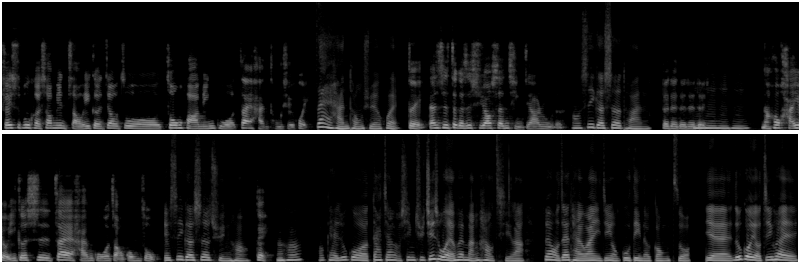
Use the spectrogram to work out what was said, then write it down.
Facebook 上面找一个叫做中华民国在韩同学会，在韩同学会，对，但是这个是需要申请加入的，哦，是一个社团，对对对对对，嗯哼哼，然后还有一个是在韩国找工作，也是一个社群哈，对，嗯哼，OK，如果大家有兴趣，其实我也会蛮好奇啦，虽然我在台湾已经有固定的工作，也如果有机会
